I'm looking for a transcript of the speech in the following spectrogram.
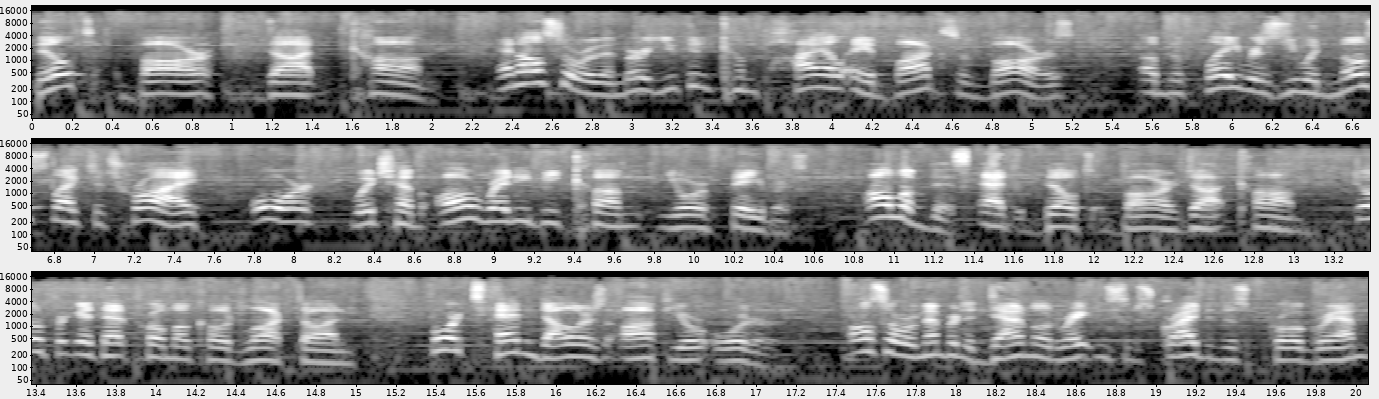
builtbar.com. And also remember, you can compile a box of bars of the flavors you would most like to try or which have already become your favorites. All of this at builtbar.com. Don't forget that promo code locked on for $10 off your order. Also, remember to download, rate, and subscribe to this program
